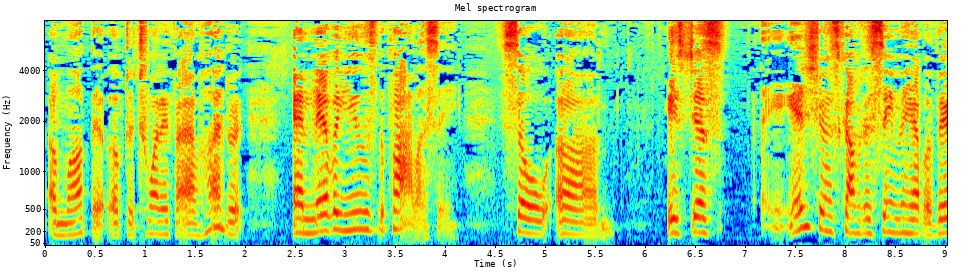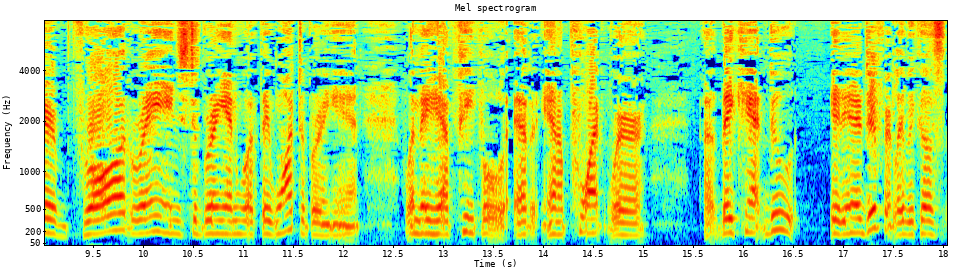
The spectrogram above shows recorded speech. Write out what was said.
a month, they're up to 2500 and never used the policy. So um, it's just insurance companies seem to have a very broad range to bring in what they want to bring in when they have people at a, in a point where uh, they can't do it any differently because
